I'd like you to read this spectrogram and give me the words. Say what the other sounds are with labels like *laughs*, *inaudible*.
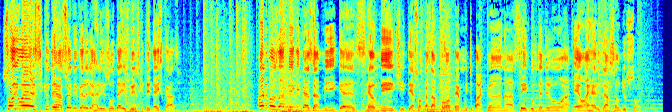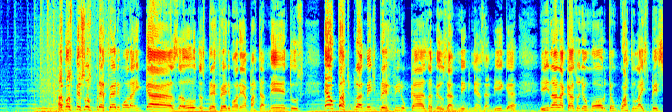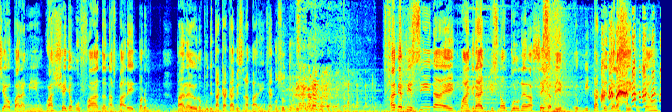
Sonho esse que o Derraci Oliveira já realizou 10 vezes, que tem 10 casas. Olha, meus amigos e minhas amigas, realmente ter a sua casa própria é muito bacana, sem dúvida nenhuma, é uma realização de um sonho. Algumas pessoas preferem morar em casa, outras preferem morar em apartamentos. Eu particularmente prefiro casa, meus amigos e minhas amigas. E lá na casa onde eu moro tem um quarto lá especial para mim, um quarto cheio de almofada nas paredes para, um, para eu não poder tacar a cabeça na parede, já que eu sou doido. *laughs* A minha piscina é com a grade, porque senão eu pulo nela seca mesmo. Eu me taco dentro dela seca. Então,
